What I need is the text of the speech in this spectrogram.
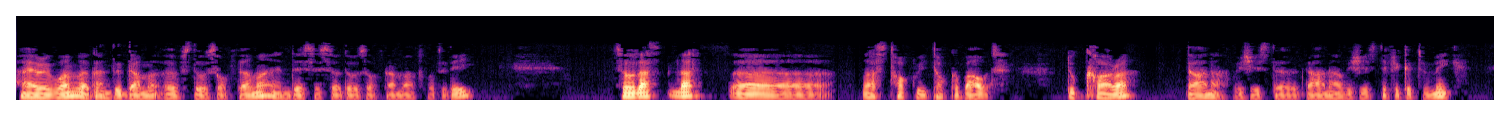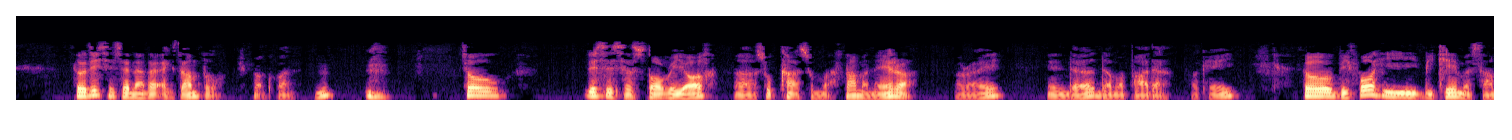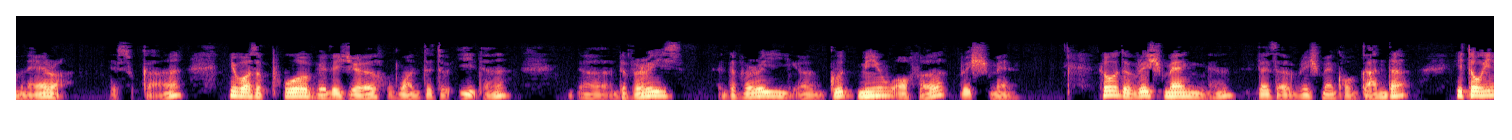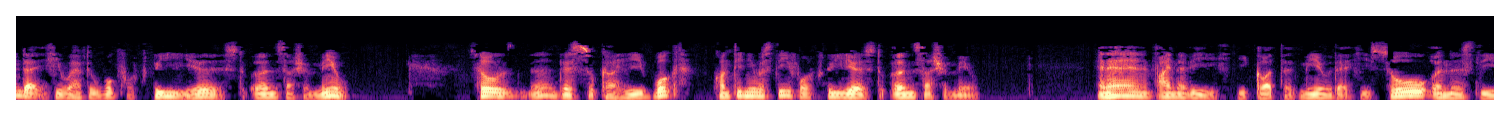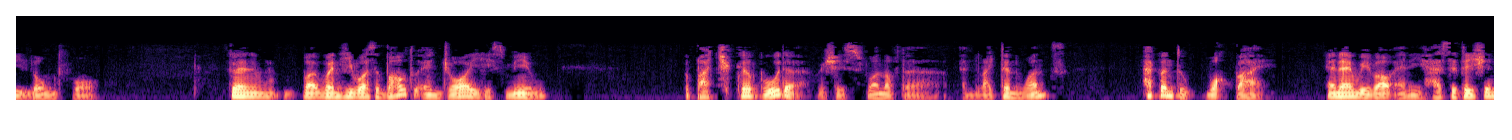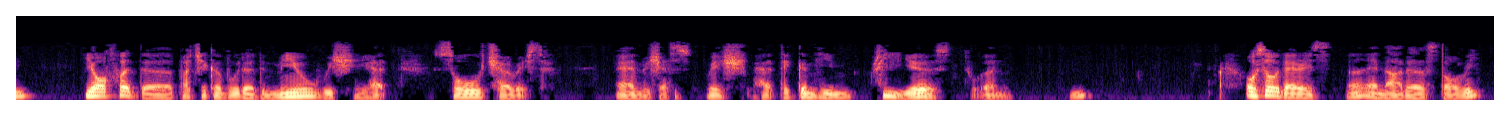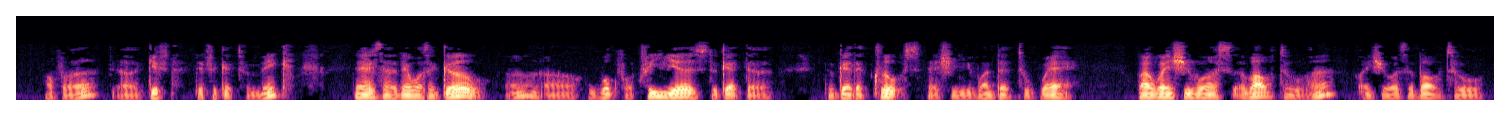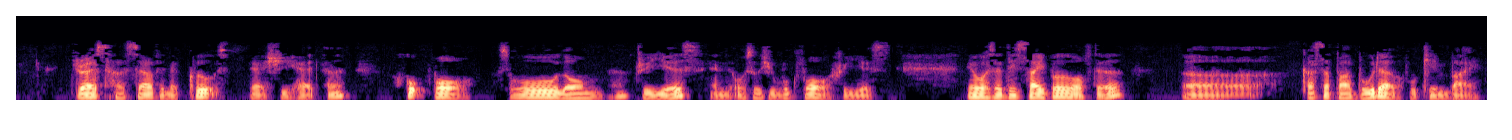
Hi everyone, welcome to Dharma Herbs Dose of Dharma, and this is a dose of Dharma for today. So last last uh, last talk we talked about dukkara dana, which is the dana which is difficult to make. So this is another example, short one. Hmm? so this is a story of uh, Sukha Samanera, alright, in the Dhammapada, okay. So before he became a Samanera, Sukha, he was a poor villager who wanted to eat uh, the very the very uh, good meal of a rich man. So the rich man, there's a rich man called Ganda. He told him that he will have to work for three years to earn such a meal. So uh, this Sukha, he worked continuously for three years to earn such a meal. And then finally he got the meal that he so earnestly longed for. Then, but when he was about to enjoy his meal, a Pacceka Buddha, which is one of the enlightened ones, happened to walk by. And then without any hesitation, he offered the Pacceka Buddha the meal which he had so cherished and which has, which had taken him three years to earn. Hmm? Also, there is uh, another story of a, a, gift difficult to make. There is a, there was a girl uh, uh, who worked for three years to get the to get the clothes that she wanted to wear. But when she was about to, when she was about to dress herself in the clothes that she had hoped for so long, three years, and also she worked for three years. There was a disciple of the uh, Kassapa Buddha who came by.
